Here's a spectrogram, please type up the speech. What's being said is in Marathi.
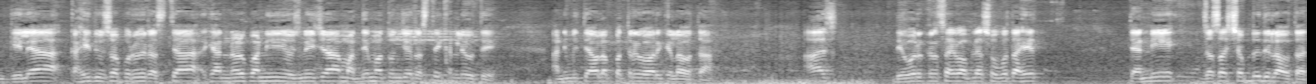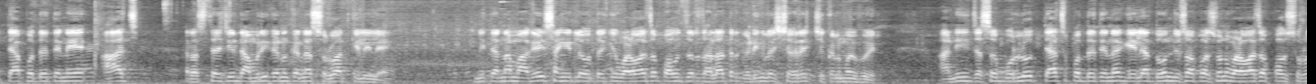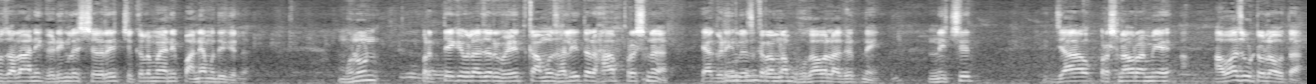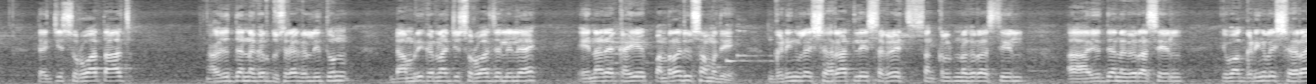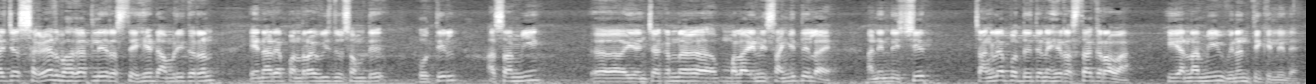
गेल्या काही दिवसापूर्वी रस्त्या ह्या नळपाणी योजनेच्या माध्यमातून जे रस्ते खणले होते आणि मी त्यावेळेला पत्रव्यवहार केला होता. आज देवरकर साहेब आपल्यासोबत आहेत. त्यांनी जसा शब्द दिला होता त्या पद्धतीने आज रस्त्याची डांबरीकरण करण्यास सुरुवात केलेली आहे. मी त्यांना मागेही सांगितलं होतं की वळवाचा पाऊस जर झाला तर गडिंग्लज शहर हे चिखलमय होईल. आणि जसं बोललो त्याच पद्धतीनं गेल्या दोन दिवसापासून वळवाचा पाऊस सुरू झाला आणि गडिंग्लज शहर हे चिखलमय आणि पाण्यामध्ये गेलं. म्हणून प्रत्येक वेळेला जर वेळेत कामं झाली तर हा प्रश्न या गडिंग्लजकरांना भोगावा लागत नाही. निश्चित ज्या प्रश्नावर आम्ही आवाज उठवला होता त्याची सुरुवात आज अयोध्यानगर दुसऱ्या गल्लीतून डांबरीकरणाची सुरुवात झालेली आहे. येणाऱ्या काही पंधरा दिवसामध्ये गडिंग्लज शहरातले सगळेच संकल्पनगर असतील अयोध्यानगर असेल किंवा गडिंग्लज शहराच्या सगळ्याच भागातले रस्ते हे डांबरीकरण येणाऱ्या पंधरा वीस दिवसामध्ये होतील असा मी यांच्याकडनं मला यांनी सांगितलेलं आहे. आणि निश्चित चांगल्या पद्धतीने हे रस्ता करावा ही यांना मी विनंती केलेली आहे.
